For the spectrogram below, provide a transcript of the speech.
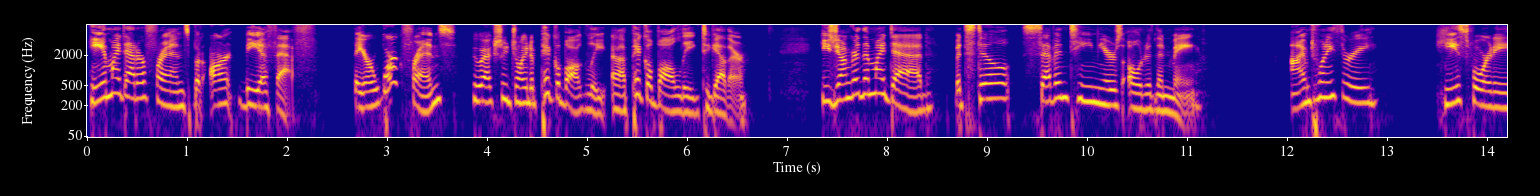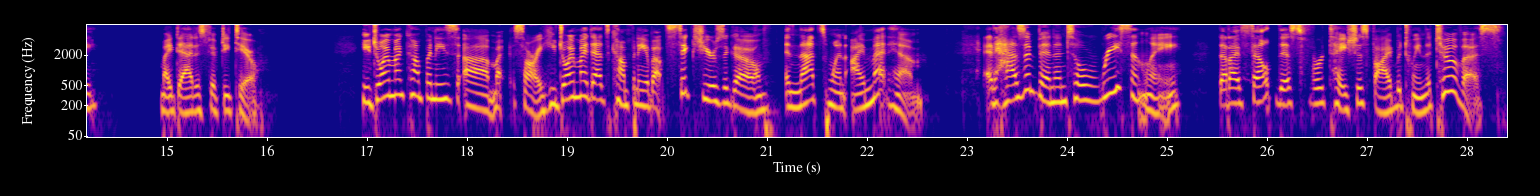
he and my dad are friends, but aren't BFF. They are work friends who actually joined a pickleball league, uh, pickleball league together. He's younger than my dad, but still 17 years older than me. I'm 23, he's 40, my dad is 52. He joined my company's, uh, my, sorry, he joined my dad's company about six years ago, and that's when I met him. It hasn't been until recently that I felt this flirtatious vibe between the two of us.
